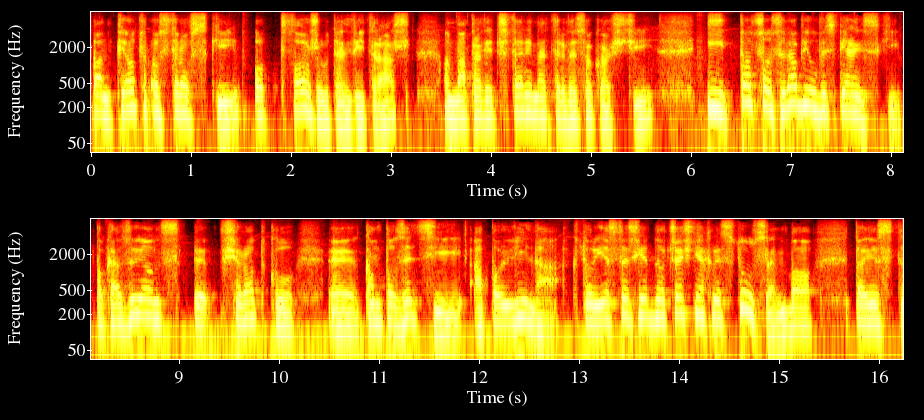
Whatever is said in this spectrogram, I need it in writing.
pan Piotr Ostrowski odtworzył ten witraż. On ma prawie 4 metry wysokości. I to, co zrobił Wyspiański, pokazując y, w środku y, kompozycji Apollina, który jest też jednocześnie Chrystusem, bo to jest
